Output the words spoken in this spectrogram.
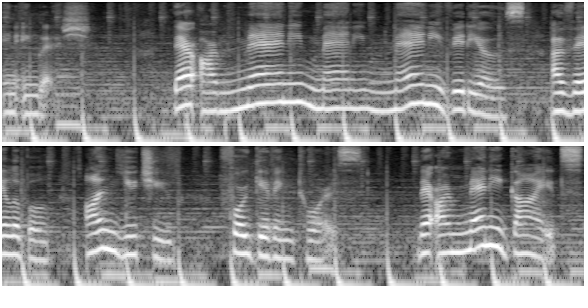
in English. There are many, many, many videos available on YouTube for giving tours. There are many guides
